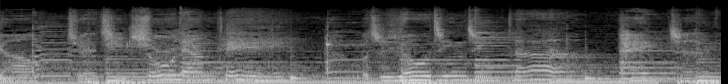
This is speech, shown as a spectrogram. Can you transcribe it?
要，却亲手两提。我只有静静的陪着你，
